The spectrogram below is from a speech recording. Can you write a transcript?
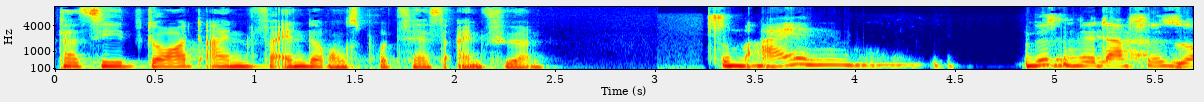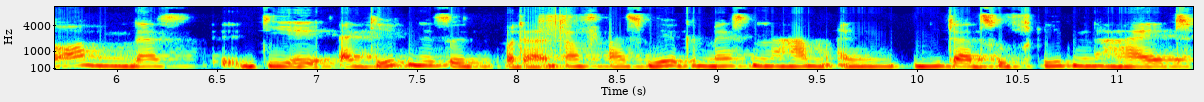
dass sie dort einen Veränderungsprozess einführen? Zum einen müssen wir dafür sorgen, dass die Ergebnisse oder das, was wir gemessen haben, an Mieterzufriedenheit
